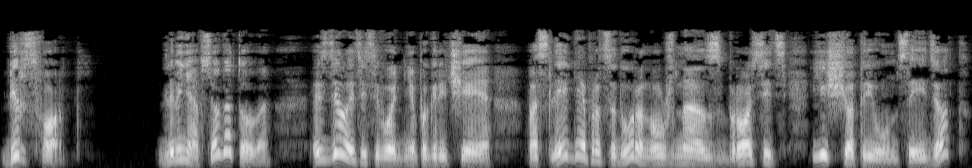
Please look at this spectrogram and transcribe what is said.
Бирсфорд. Для меня все готово. Сделайте сегодня погорячее. Последняя процедура нужно сбросить еще три унции. Идет?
